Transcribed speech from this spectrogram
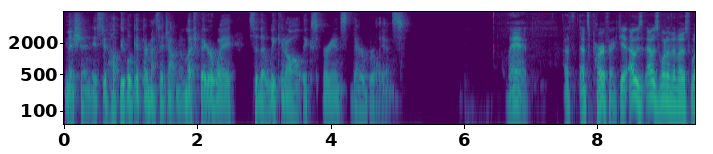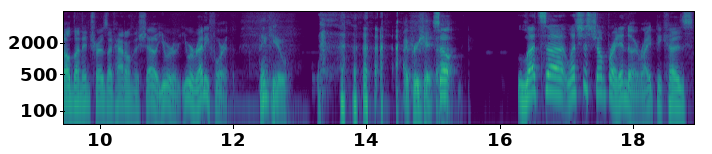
mission is to help people get their message out in a much bigger way so that we can all experience their brilliance. Man, that's that's perfect. Yeah, that was that was one of the most well done intros I've had on the show. You were you were ready for it. Thank you. I appreciate that. So let's uh let's just jump right into it, right? Because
